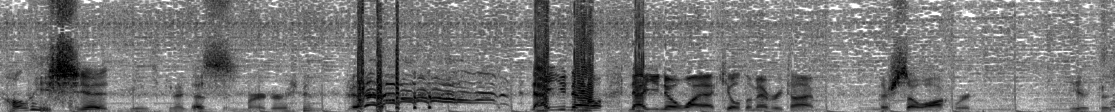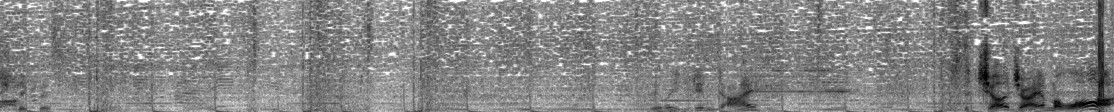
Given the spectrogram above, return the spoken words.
Holy oh shit. Can I That's- just murder him? Now you know. Now you know why I killed them every time. They're so awkward. Here, Kush, take this. Really? You didn't die? It's the judge. I am the law.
